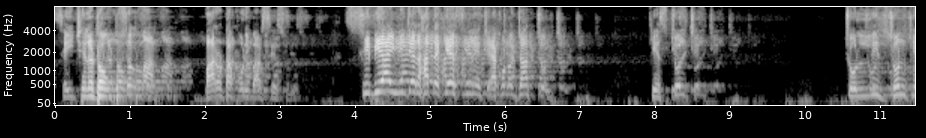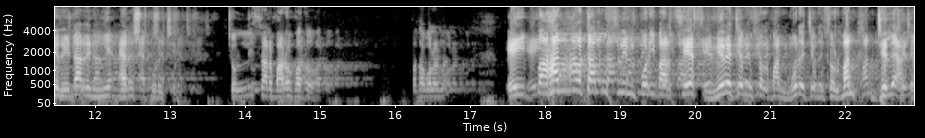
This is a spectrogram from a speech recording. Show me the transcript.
সেই ছেলেটাও মুসলমান। বারোটা পরিবার শেষ হলো। সিবিআই নিজের হাতে কেস নিয়েছে, এখনও যাঁচ চলছে। কেস চলছে। চল্লিশ জনকে রেডারে নিয়ে অ্যারেস্ট করেছে। চল্লিশ আর বারো কত? কথা বলে না? এই বাহান্নটা মুসলিম পরিবার শেষ, মেরেছে মুসলমান, মরেছে মুসলমান, জেলে আছে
